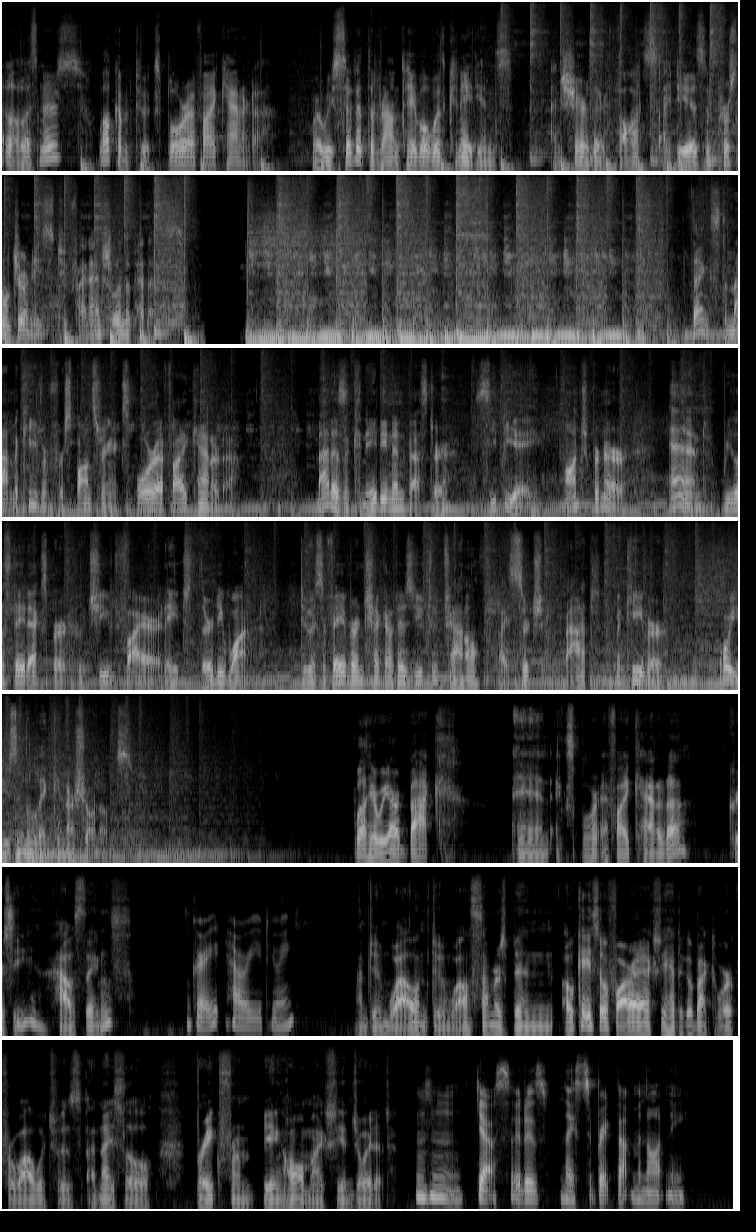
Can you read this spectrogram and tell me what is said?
Hello, listeners. Welcome to Explore FI Canada, where we sit at the round table with Canadians and share their thoughts, ideas, and personal journeys to financial independence. Thanks to Matt McKeever for sponsoring Explore FI Canada. Matt is a Canadian investor, CPA, entrepreneur, and real estate expert who achieved FIRE at age 31. Do us a favor and check out his YouTube channel by searching Matt McKeever or using the link in our show notes. Well, here we are back in Explore FI Canada. Chrissy, how's things? Great. How are you doing? I'm doing well. I'm doing well. Summer's been okay so far. I actually had to go back to work for a while, which was a nice little break from being home. I actually enjoyed it. Mm-hmm. Yes, it is nice to break that monotony.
